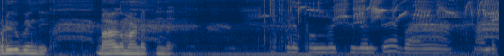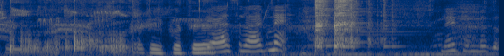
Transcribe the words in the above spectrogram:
ఉడికిపోయింది బాగా మండుతుంది. ఇప్పుడు పొంగు వచ్చిందంటే బాగా మండుతుంది. అయిపోతే గ్యాస్ లాగనే లేట్ ఉండదు.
